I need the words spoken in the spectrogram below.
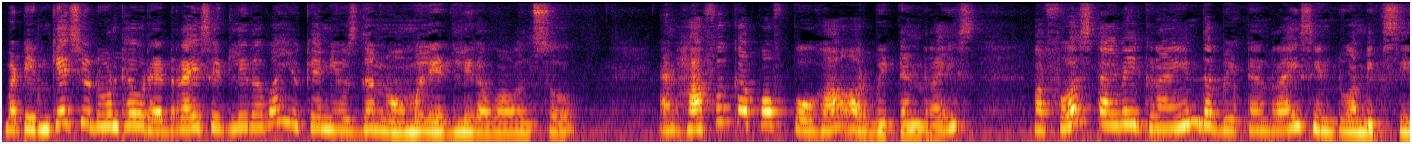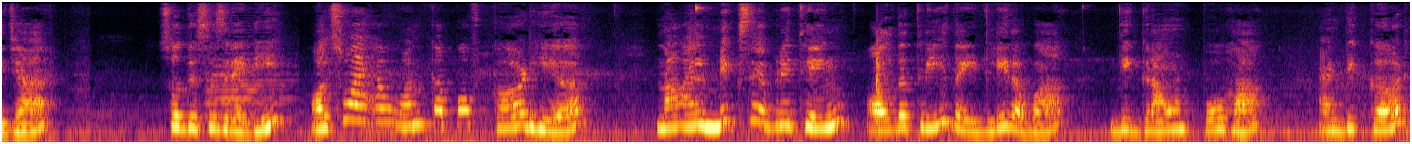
but in case you don't have red rice idli rava, you can use the normal idli rava also. And half a cup of poha or beaten rice. Now first I will grind the beaten rice into a mixie jar. So this is ready. Also I have one cup of curd here. Now I'll mix everything, all the three, the idli rava, the ground poha and the curd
